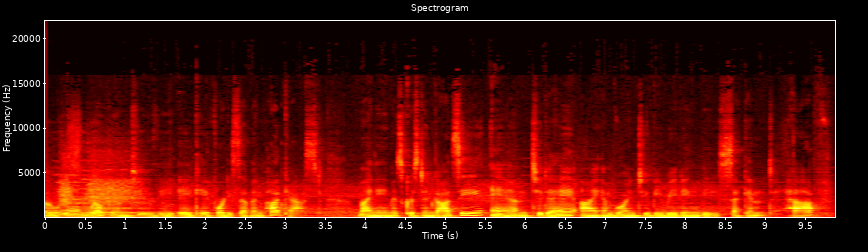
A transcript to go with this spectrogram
Hello, and welcome to the AK 47 podcast. My name is Kristen Ghodsee, and today I am going to be reading the second half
